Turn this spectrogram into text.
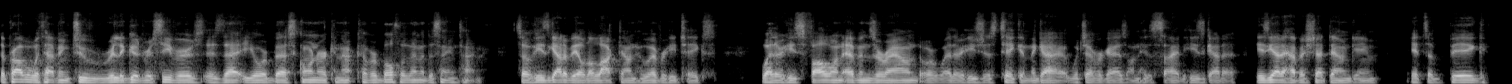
The problem with having two really good receivers is that your best corner cannot cover both of them at the same time. So he's got to be able to lock down whoever he takes, whether he's following Evans around or whether he's just taking the guy, whichever guy's on his side. He's got to he's got to have a shutdown game. It's a big,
